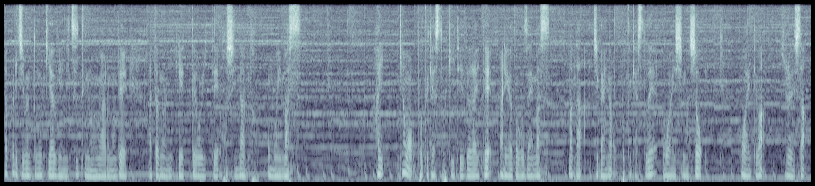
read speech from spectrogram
やっぱり自分と向き合う現実っていうものがあるので頭に入れておいてほしいなと思います。はい。今日もポッドキャストを聞いていただいてありがとうございますまた次回のポッドキャストでお会いしましょうお相手はヒロでした。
